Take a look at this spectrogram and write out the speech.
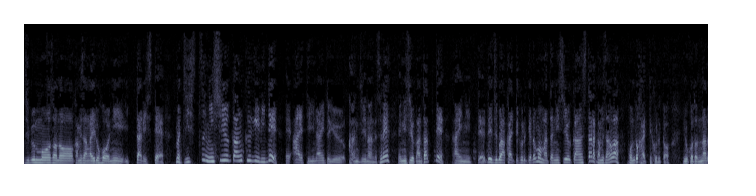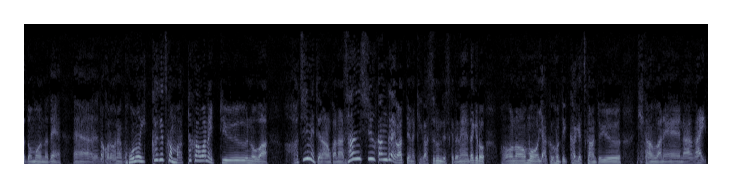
自分もその、神さんがいる方に行ったりして、まあ、実質2週間区切りで、え、会えていないという感じなんですね。2週間経って会いに行って、で、自分は帰ってくるけども、また2週間したら神さんは今度帰ってくるということになると思うので、えー、だからね、この1ヶ月間全く会わないっていうのは、初めてなのかな ?3 週間ぐらいはあったような気がするんですけどね。だけど、このもう約ほんと1ヶ月間という期間はね、長い。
